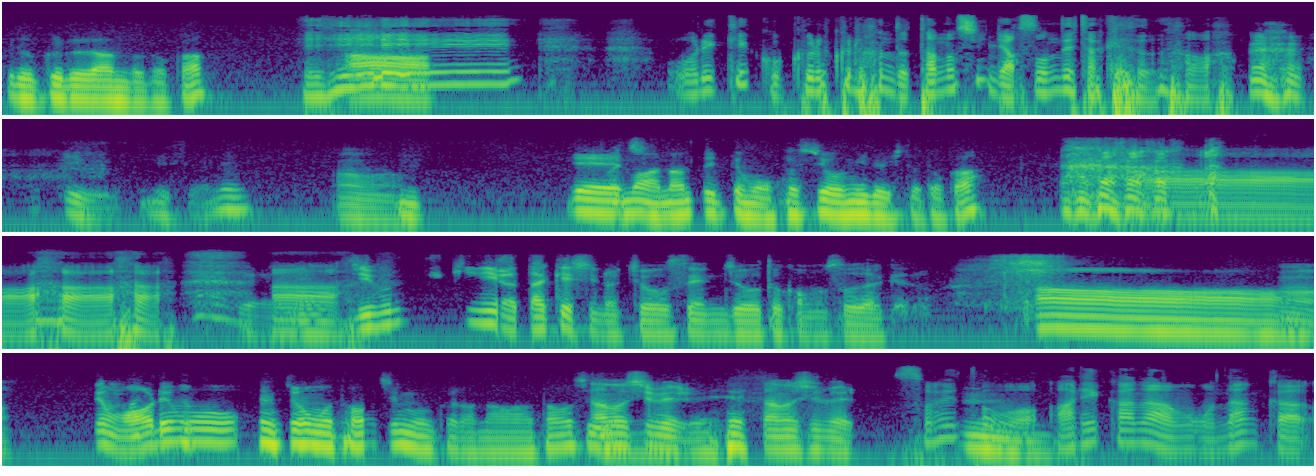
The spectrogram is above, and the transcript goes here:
くるくるランドとか。へえ。俺結構クルクルランド楽しんで遊んでたけどな。っていう、ですよね。あ。うん。で、まあまあ、なんといっても星を見る人とか、ああ、自分的にはたけしの挑戦状とかもそうだけど。あうん。でもあれもー、店長も楽しむからな、楽しい、楽しめる。楽しめる。それともう、んあれかな、もうなんか、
